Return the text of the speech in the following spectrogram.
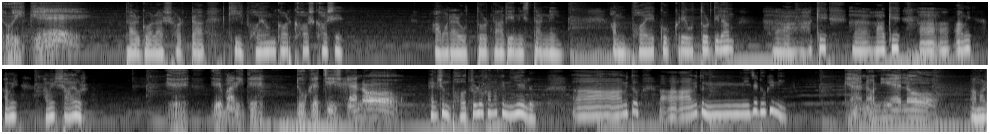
তুই কে? তার গলার স্বরটা কি ভয়ঙ্কর খসখসে? আমার আর উত্তর না দিয়ে নিস্তার নেই। আমি ভয়ে কুকড়ে উত্তর দিলাম "আ- আগে আগে আমি আমি আমি সায়র। এ এ বাড়িতে ঢুকেছিস কেন? একজন ভদ্রলোক আমাকে নিয়ে এলো। আমি তো আমি তো নিজে ঢুকিনি। কেন নিয়ে এলো? আমার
